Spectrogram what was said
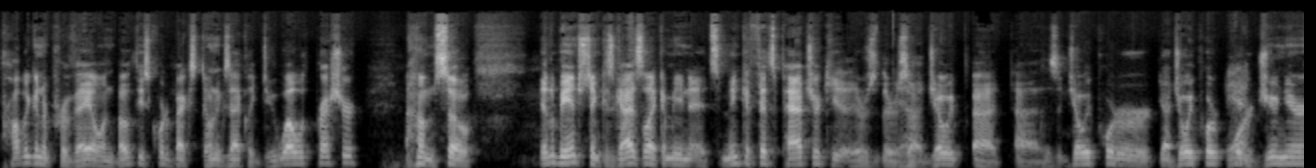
probably going to prevail. And both these quarterbacks don't exactly do well with pressure. Um, so it'll be interesting because guys like I mean it's Minkah Fitzpatrick. There's there's yeah. uh, Joey uh, uh, is it Joey Porter? Yeah, Joey Porter, yeah. Porter Jr.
